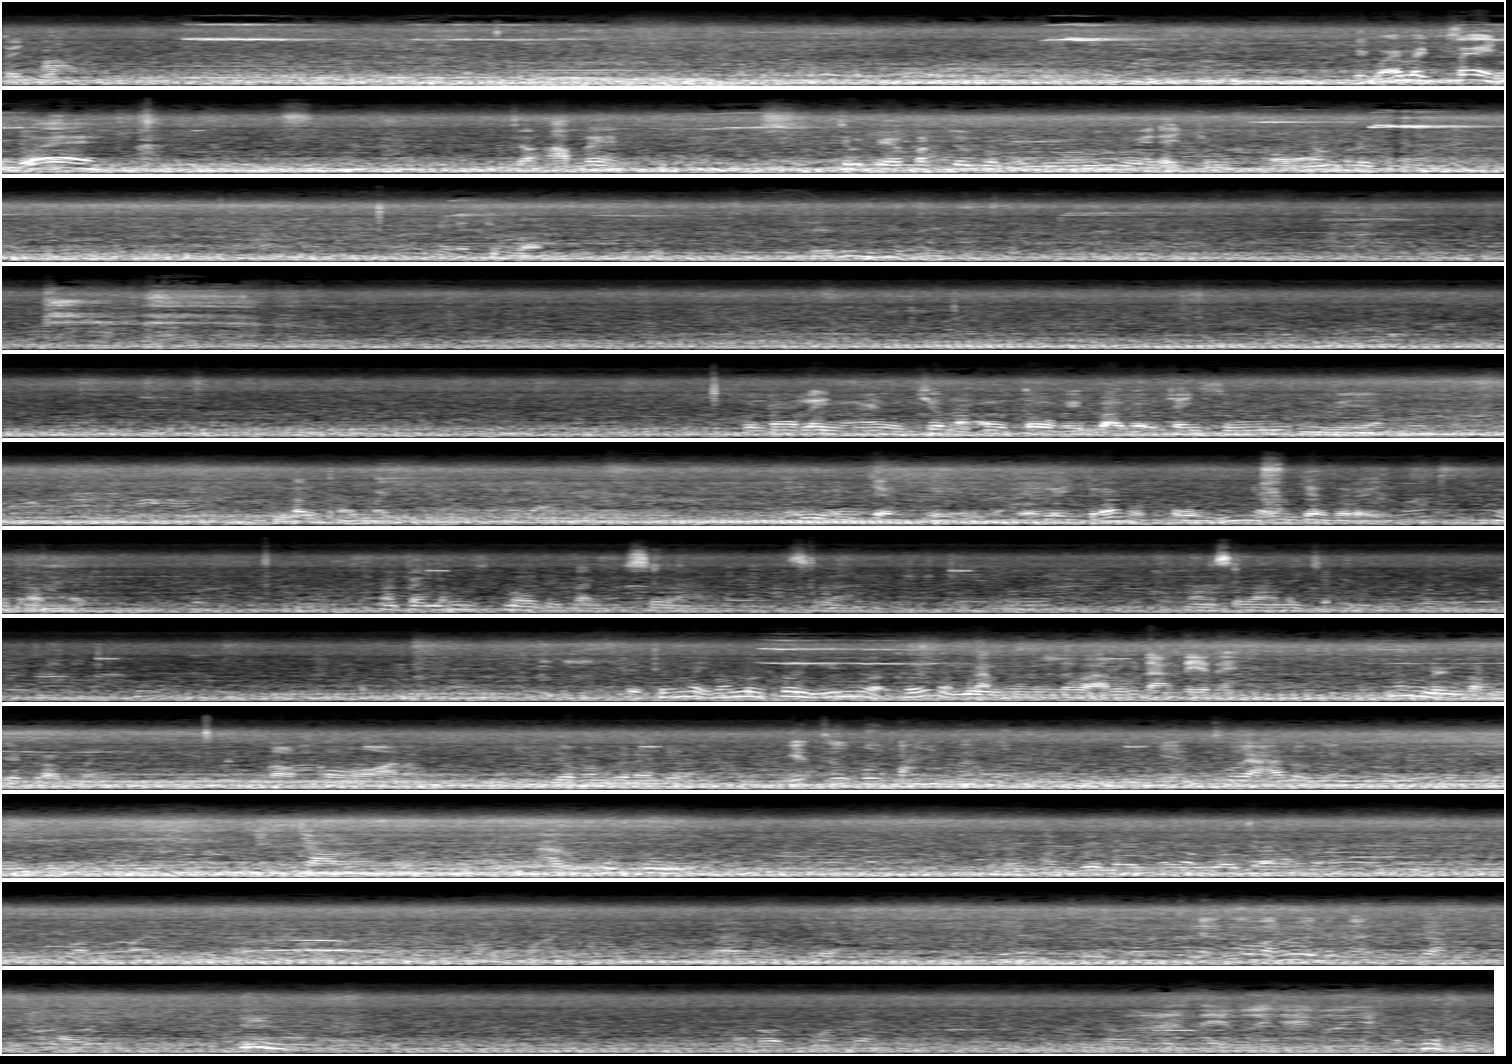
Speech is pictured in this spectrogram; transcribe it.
Thank thì của em mạch sẻn đấy cho ập ấy chút bia bật chút của mình người này chủ có lắm được này. Người này chủ lắm thế đấy ta lên ngay hồi trước là ô tô với ba gấu tranh xú gì á, đang thở mày em mình chơi thì em lên rất là khốn em chơi rồi đang thở mày anh bé nó mơ thì bảy sẽ là sẽ là mang sẽ là này chạy thì thứ mày mà mơ khơi như mưa khơi là mưa là bà rút đạn tiền đấy. Nó lên toàn về cầm mình. Đòn có nó do con người này được viết thơ có bao nhiêu quên rồi hiện thôi á rồi nhìn chào là á đúng cung cung đây thăm bên đây đây giờ trang cái đấy quả phải đây là thiện thiện thôi vào nuôi được này dạ đây một đèn Hãy subscribe cho kênh Ghiền Mì Gõ Để không bỏ lỡ những video hấp dẫn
